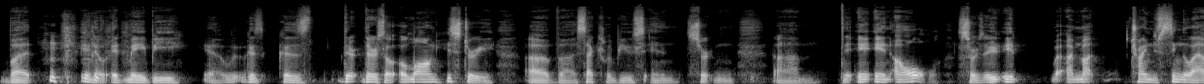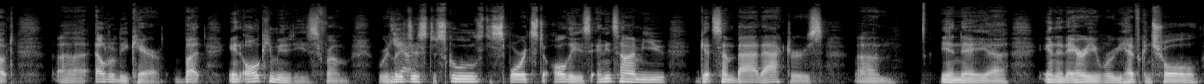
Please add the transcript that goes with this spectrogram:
but, you know, it may be, you know, because, because there, there's a, a long history of uh, sexual abuse in certain, um, in, in all sorts. It, it, I'm not trying to single out uh, elderly care, but in all communities, from religious to schools to sports to all these, anytime you get some bad actors, um, in a uh, in an area where you have control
